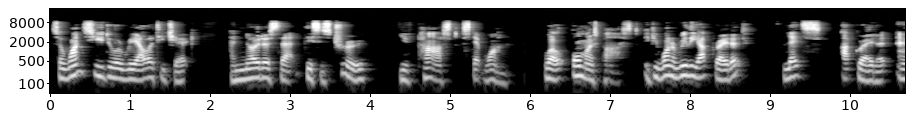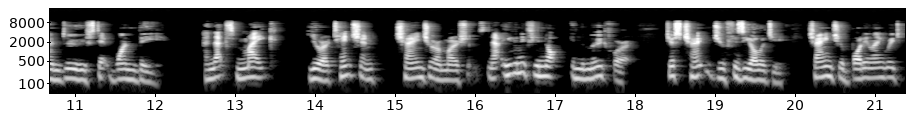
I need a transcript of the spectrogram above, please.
So once you do a reality check and notice that this is true, you've passed step one. Well, almost passed. If you want to really upgrade it, let's upgrade it and do step 1B. And that's make your attention change your emotions. Now, even if you're not in the mood for it, just change your physiology, change your body language,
